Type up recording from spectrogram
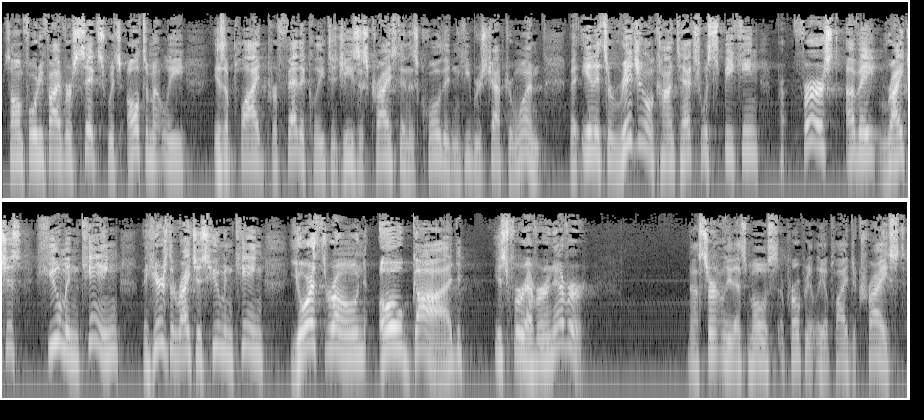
Psalm 45, verse 6, which ultimately is applied prophetically to Jesus Christ and is quoted in Hebrews chapter 1, but in its original context was speaking first of a righteous human king. But here's the righteous human king Your throne, O God, is forever and ever. Now, certainly that's most appropriately applied to Christ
